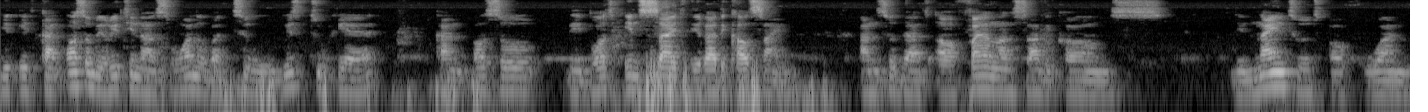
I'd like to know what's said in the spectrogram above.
it can also be written as 1 over 2. This 2 here can also be brought inside the radical sign. And so that our final answer becomes the ninth root of 1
